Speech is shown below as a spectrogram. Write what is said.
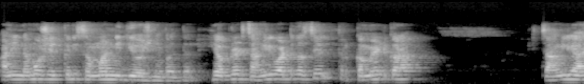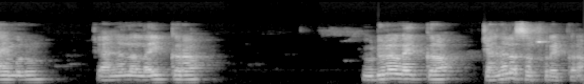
आणि नमो शेतकरी सन्मान निधी योजनेबद्दल. ही अपडेट चांगली वाटत असेल तर कमेंट करा. चांगली आहे म्हणून. चॅनलला लाईक करा. व्हिडिओला लाईक करा. चॅनलला सबस्क्राईब करा.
